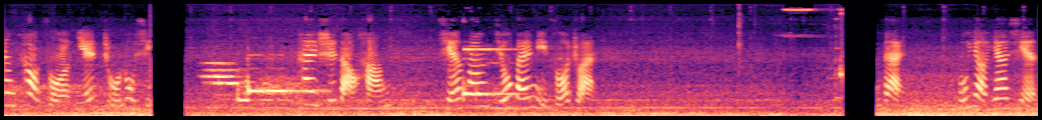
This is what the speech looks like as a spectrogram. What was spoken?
将靠左沿主路行。开始导航，前方九百米左转。带，不要压线。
